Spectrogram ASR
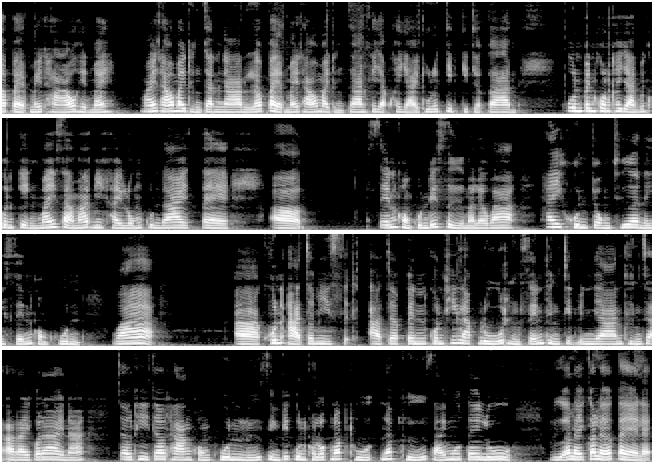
อแปดไม้เท้าเห็นไหมไม้เท้าหมายถึงการงาน แล้วแปดไม้เท้าหมายถึงการขยับขยายธุรกิจกิจการ คุณเป็นคนขยันเป็นคนเก่งไม่สามารถมีใครล้มคุณได้ แต่อ่อเซนส์ของคุณได้สื่อมาแล้วว่า ให้คุณจงเชื่อในเซนส์ของคุณว่าคุณอาจจะมีอาจจะเป็นคนที่รับรู้ถึงเซนส์ถึงจิตวิญญาณถึงจะอะไรก็ได้นะ เจ้าที่เจ้าทางของคุณหรือสิ่งที่คุณเคารพนับถือนับถือสายมูเตลู หรืออะไรก็แล้วแต่แหละ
